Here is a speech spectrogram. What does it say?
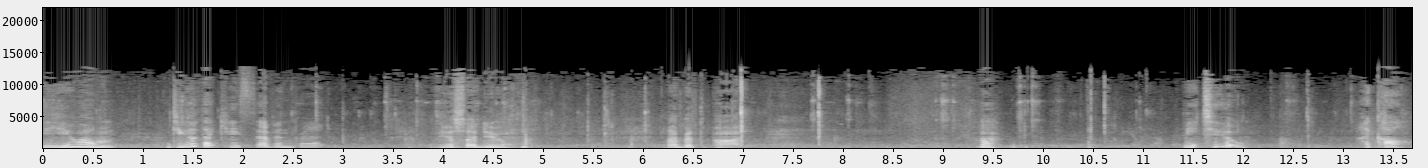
Do you, um, do you have that K7, Brad? Yes, I do. I bet the pot. Huh. Me too. I call.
